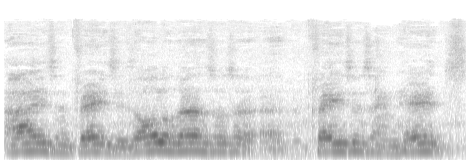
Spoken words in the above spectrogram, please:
eyes and faces. All of that, those are uh, faces and heads,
